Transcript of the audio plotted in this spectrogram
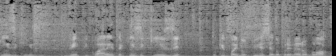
1515. 2040 1515. O que foi notícia do primeiro bloco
